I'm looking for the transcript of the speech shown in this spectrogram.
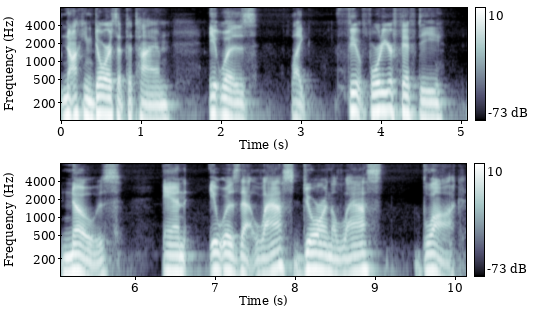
knocking doors at the time, it was like 40 or 50 no's. And it was that last door on the last block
